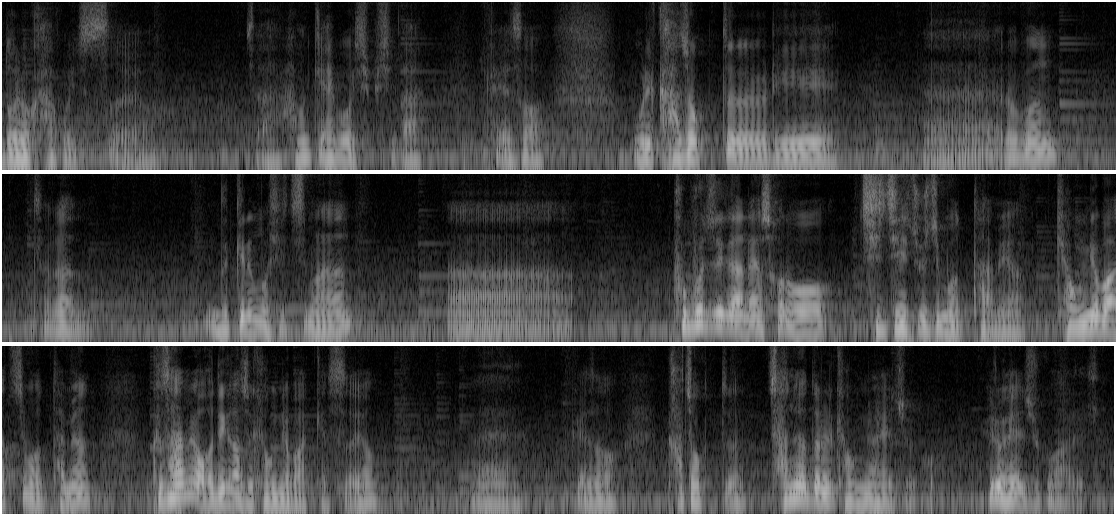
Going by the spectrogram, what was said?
노력하고 있어요. 자, 함께 해보십시다. 그래서 우리 가족들이 에, 여러분 제가 느끼는 것이 있지만 아, 부부지간에 서로 지지해주지 못하면 격려받지 못하면 그 사람이 어디 가서 격려받겠어요? 네. 그래서 가족들, 자녀들을 격려해주고 위로해주고 말이죠.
